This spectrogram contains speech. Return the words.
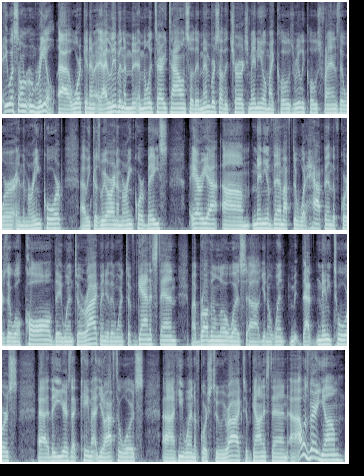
it was unreal uh, working. I live in a, military town, so the members of the church, many of my close, really close friends, they were in the Marine Corps uh, because we are in a Marine Corps base area. Um, many of them, after what happened, of course, they will call. They went to Iraq. Many of them went to Afghanistan. My brother-in-law was, uh, you know, went that many tours. Uh, the years that came out, you know, afterwards, uh, he went, of course, to Iraq, to Afghanistan. Uh, I was very young.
